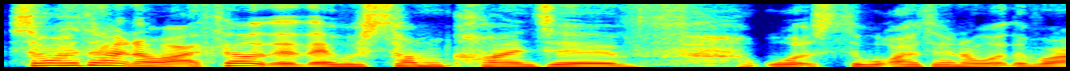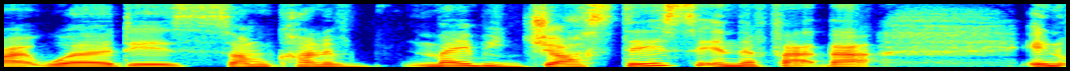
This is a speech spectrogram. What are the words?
So I don't know. I felt that there was some kind of what's the I don't know what the right word is. Some kind of maybe justice in the fact that in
